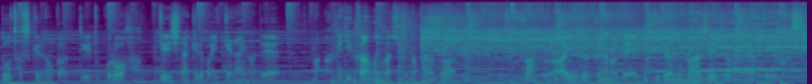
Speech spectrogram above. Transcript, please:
どう助けるのかっていうところをはっきりしなければいけないので、まあ、アメリカも今ちょっとなかなかトランプがああいう状況なので非常にまずい状況になっています。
